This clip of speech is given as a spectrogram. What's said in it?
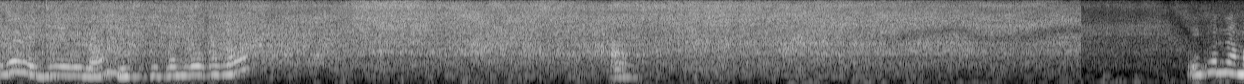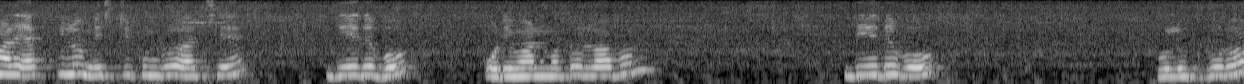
এবারে দিয়ে দিলাম মিষ্টি কুমড়োগুলো। এখানে আমার এক কিলো মিষ্টি কুমড়ো আছে। দিয়ে দেব পরিমাণ মতো লবণ। দিয়ে দেব হলুদ গুঁড়ো।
